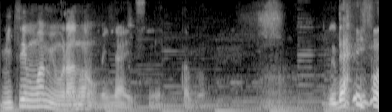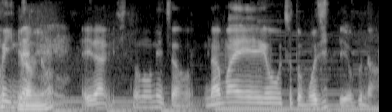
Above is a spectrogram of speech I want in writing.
三つもマミもおらんの？もいないですね、多分。恨みもいない。えら人のお姉ちゃんの名前をちょっともじって呼ぶな。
